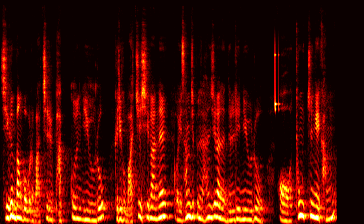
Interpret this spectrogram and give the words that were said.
지금 방법으로 마취를 바꾼 이후로 그리고 마취 시간을 거의 30분에서 1시간을 늘린 이후로 어, 통증의 강,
